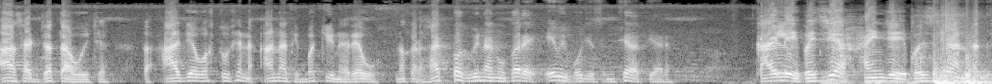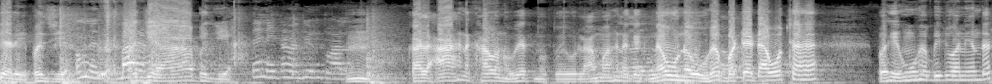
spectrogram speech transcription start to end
આ સાઈડ જતા હોય છે. તો આ જે વસ્તુ છે ને આનાથી બચીને રહેવું. નકર હાથ પગ વિનાનું કરે એવી પોઝિશન છે અત્યારે. કાલે ભજીયા હાંજે ભજીયા ને અત્યારે ભજીયા. ભજીયા આ ભજીયા. હમ. કાલે આ હે ને ખાવાનું વેત નહોતું એવું એટલે આમાં હે ને કંઈક નવું નવું હે બટેટા ઓછા હે. પછી હું હે બીજું આની અંદર?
